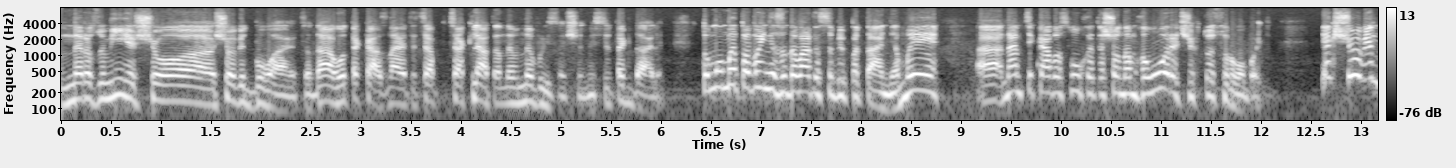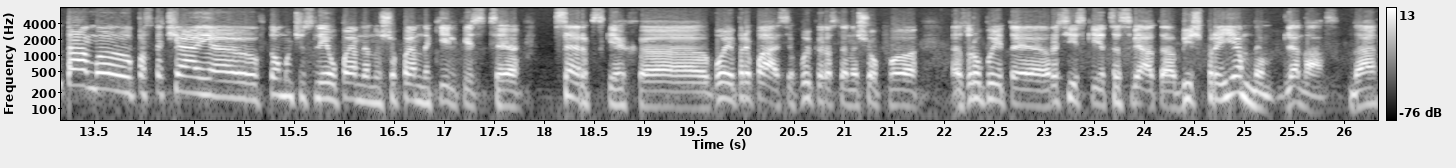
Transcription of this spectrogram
не розуміє, що, що відбувається. Да, от така, знаєте, ця, ця клята невизначеність і так далі. Тому ми повинні задавати собі питання. Ми, е, нам цікаво слухати, що нам говорить, чи хтось робить. Якщо він там е, постачає, е, в тому числі впевнено, що певна кількість е, сербських е, боєприпасів використана, щоб е, зробити російське це свято більш приємним для нас, да?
